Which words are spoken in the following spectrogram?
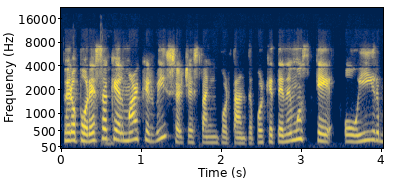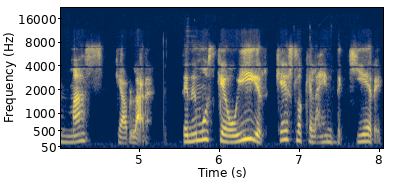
Pero por eso es que el market research es tan importante, porque tenemos que oír más que hablar. Tenemos que oír qué es lo que la gente quiere.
